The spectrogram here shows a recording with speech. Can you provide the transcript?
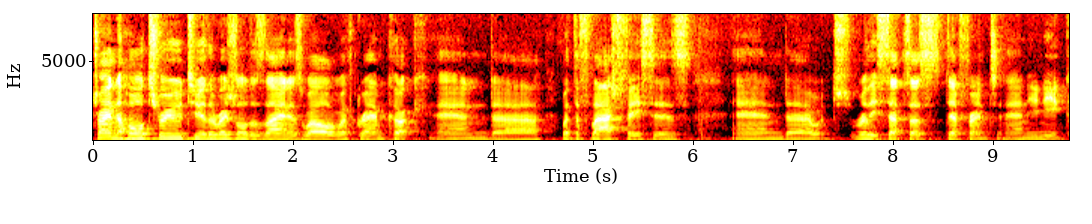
trying to hold true to the original design as well with Graham Cooke and uh, with the flash faces and uh, which really sets us different and unique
